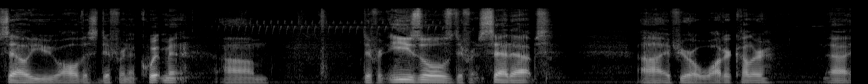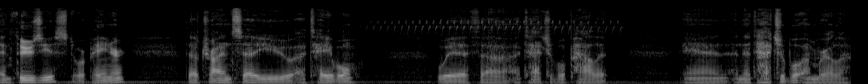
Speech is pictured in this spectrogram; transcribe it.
sell you all this different equipment, um, different easels, different setups. Uh, if you're a watercolor uh, enthusiast or painter, they'll try and sell you a table with uh, attachable palette and an attachable umbrella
